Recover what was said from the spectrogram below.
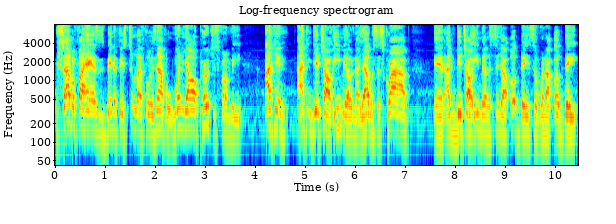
Shopify has its benefits too. Like for example, when y'all purchase from me, I can I can get y'all email now. Y'all can subscribe, and I can get y'all email and send y'all updates. So when I update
